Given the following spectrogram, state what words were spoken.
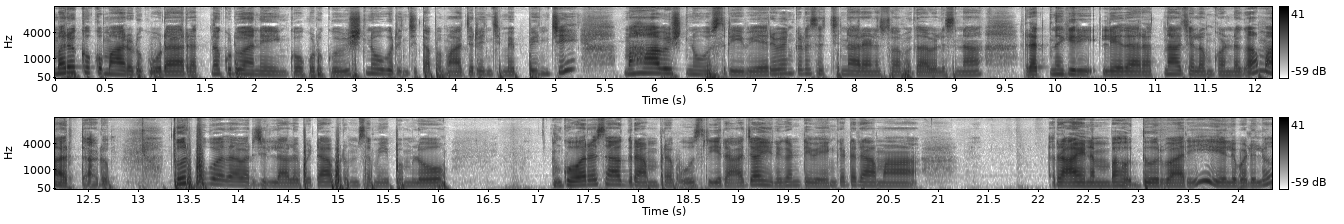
మరొక కుమారుడు కూడా రత్నకుడు అనే ఇంకో కొడుకు విష్ణువు గురించి తపమాచరించి మెప్పించి మహావిష్ణువు శ్రీ వీరవెంకట సత్యనారాయణ స్వామిగా వెలిసిన రత్నగిరి లేదా రత్నాచలం కొండగా మారుతాడు. తూర్పుగోదావరి జిల్లాలో పిఠాపురం సమీపంలో గోరసా గ్రామ ప్రభు శ్రీ రాజా ఎనుగంటి వెంకటరామ రాయణం బహదూర్ వారి ఏలుబడిలో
